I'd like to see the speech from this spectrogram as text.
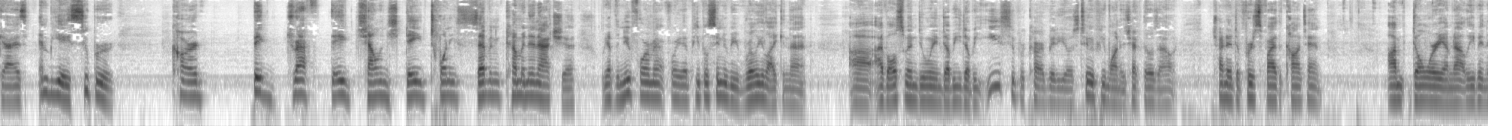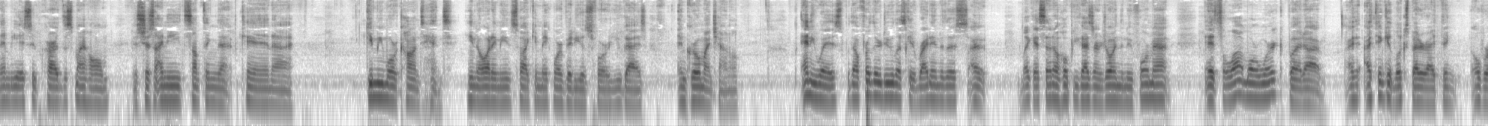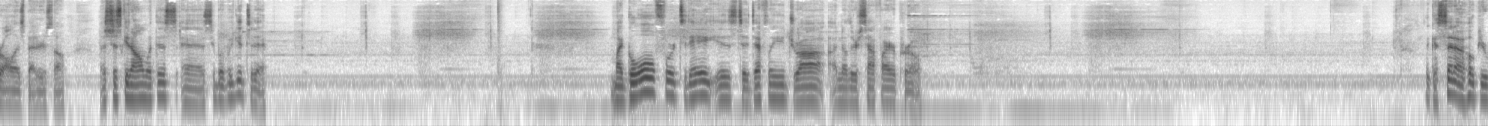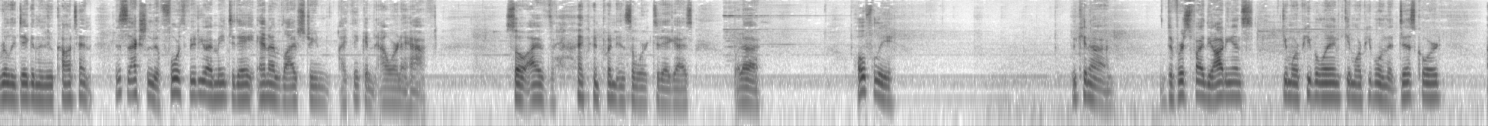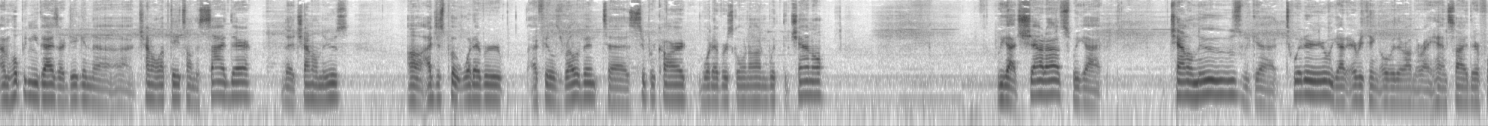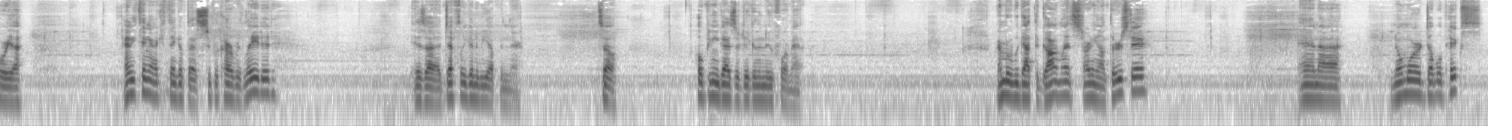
Guys, NBA Super Card Big Draft Day Challenge Day 27 coming in at you. We have the new format for you. People seem to be really liking that. Uh, I've also been doing WWE Supercard videos too if you want to check those out. Trying to diversify the content. Um, don't worry, I'm not leaving NBA Super Supercard. This is my home. It's just I need something that can uh, give me more content. You know what I mean? So I can make more videos for you guys and grow my channel. Anyways, without further ado, let's get right into this. I, like I said, I hope you guys are enjoying the new format. It's a lot more work, but uh, I, I think it looks better. I think overall it's better. So let's just get on with this and see what we get today. My goal for today is to definitely draw another Sapphire Pro. Like I said, I hope you're really digging the new content. This is actually the fourth video I made today, and I've live streamed, I think, an hour and a half. So I've I've been putting in some work today, guys. But uh, hopefully we can uh, diversify the audience, get more people in, get more people in the Discord. I'm hoping you guys are digging the uh, channel updates on the side there, the channel news. Uh, I just put whatever I feel is relevant to Supercard, whatever's going on with the channel. We got shout outs, we got channel news, we got Twitter, we got everything over there on the right hand side there for you. Anything I can think of that's Supercard related is uh, definitely going to be up in there. So, hoping you guys are digging the new format. Remember, we got the gauntlet starting on Thursday. And uh, no more double picks,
